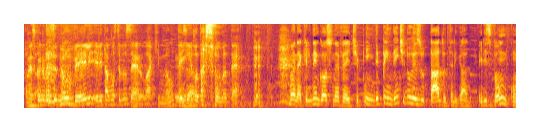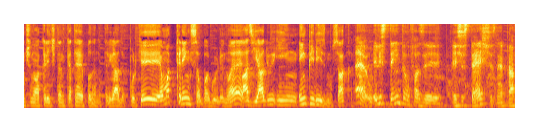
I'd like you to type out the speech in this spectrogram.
Mas quando você não vê ele, ele tá mostrando zero lá, que não tem Exato. rotação na Terra. Mano, é aquele negócio, né, velho? Tipo, independente do resultado, tá ligado? Eles vão continuar acreditando que a Terra é plana, tá ligado? Porque é uma crença o bagulho, não é baseado em empirismo, saca? É, eles tentam fazer esses testes, né, pra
